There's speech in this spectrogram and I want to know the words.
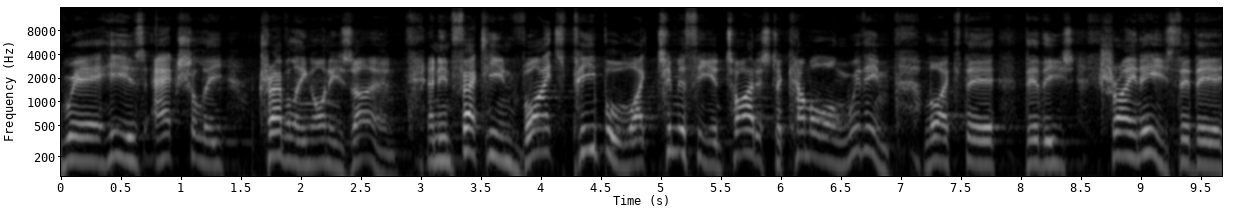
where he is actually traveling on his own. And in fact, he invites people like Timothy and Titus to come along with him, like they're, they're these trainees, they're, they're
